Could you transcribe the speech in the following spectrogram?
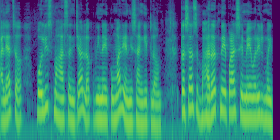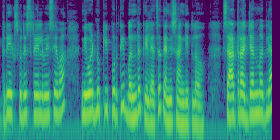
आल्याचं पोलीस महासंचालक विनय कुमार यांनी सांगितलं. तसंच भारत नेपाळ सीमेवरील मैत्री एक्सप्रेस रेल्वे सेवा निवडणुकीपुरती बंद केल्याचं त्यांनी सांगितलं. सात राज्यांमधल्या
